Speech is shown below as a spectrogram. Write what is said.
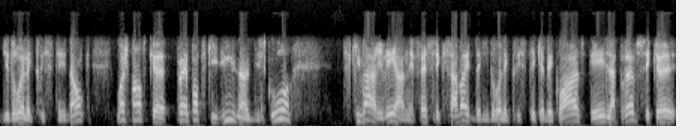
d'hydroélectricité. Donc, moi, je pense que peu importe ce qu'ils disent dans le discours, ce qui va arriver, en effet, c'est que ça va être de l'hydroélectricité québécoise. Et la preuve, c'est que,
